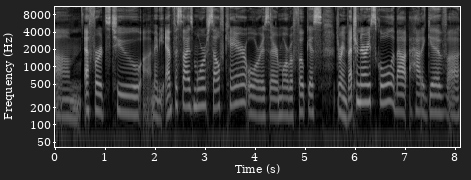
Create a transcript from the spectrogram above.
um, efforts to uh, maybe emphasize more self care, or is there more of a focus during veterinary school about how to give uh,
